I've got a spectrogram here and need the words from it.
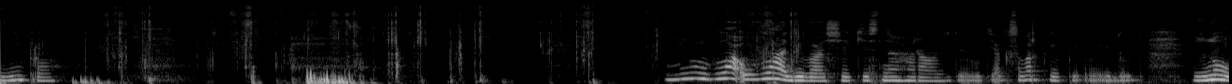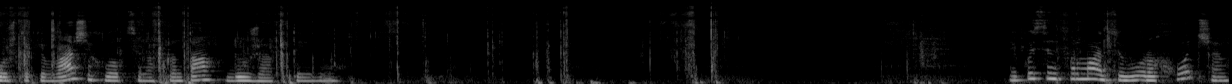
Дніпро. Ну, вла... у владі ваші якісь негаразди, от як сварки йдуть. Знову ж таки, ваші хлопці на фронтах дуже активні. Якусь інформацію ворог хоче,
